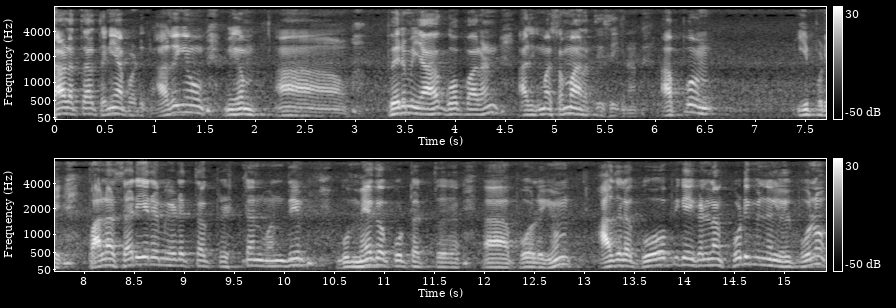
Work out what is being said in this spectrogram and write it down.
தாளத்தால் தனியாக பாட்டுக்கிறான் அதையும் மிக பெருமையாக கோபாலன் அதிகமாக சம்மானத்தை செய்கிறான். அப்போ இப்படி பல சரீரம் எடுத்த கிருஷ்ணன் வந்து மேகக்கூட்டத்து போலையும் அதில் கோபிகைகள்லாம் கொடிமின்னல்கள் போலும்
